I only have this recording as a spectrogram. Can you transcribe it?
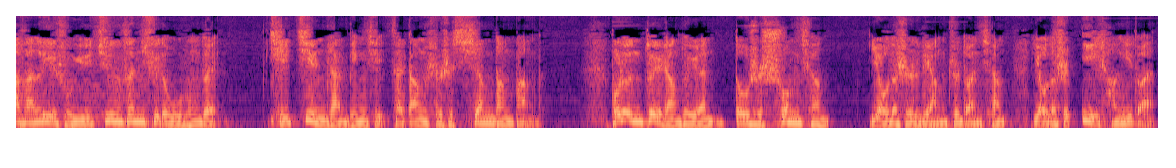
的故事。大凡隶属于军分区的武工队，其近战兵器在当时是相当棒的。不论队长队员都是双枪，有的是两支短枪，有的是一长一短，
